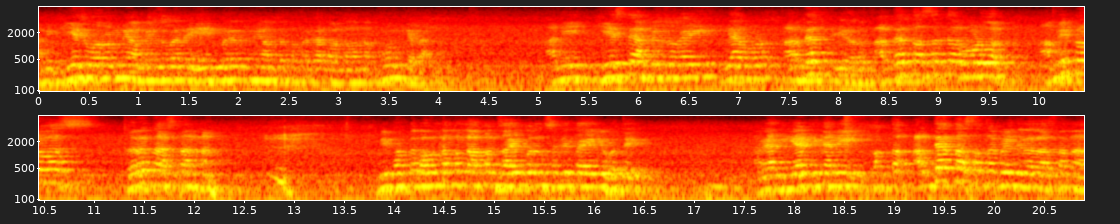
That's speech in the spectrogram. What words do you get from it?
आणि केजवरून मी अंबेजोगाईला येईपर्यंत मी आमच्या पत्रकार बांधवांना फोन केला. आणि केज ते अंबेजोगाई या रोड अर्ध्या अर्ध्या तासाच्या रोडवर आम्ही प्रवास करत असताना मी फक्त भाऊंना म्हणलं आपण जाईपर्यंत सगळी तयारी होते. आणि आज या ठिकाणी फक्त अर्ध्या तासाचा वेळ दिलेला असताना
